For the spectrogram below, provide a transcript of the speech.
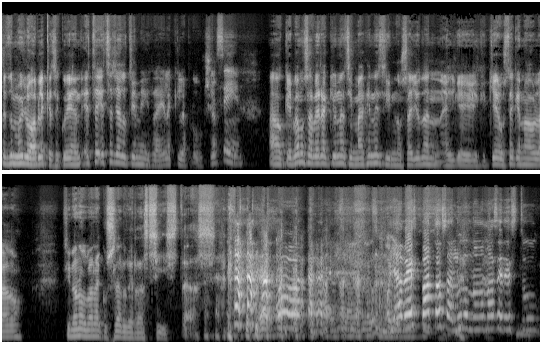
Es muy loable que se cuiden. Este, este ya lo tiene Israel aquí la producción. Sí. Ah, ok, vamos a ver aquí unas imágenes y nos ayudan el, el que quiera, usted que no ha hablado. Si no, nos van a acusar de racistas. o ya ves, Pato, saludos, no nomás eres tú.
